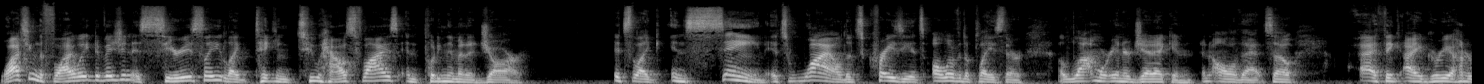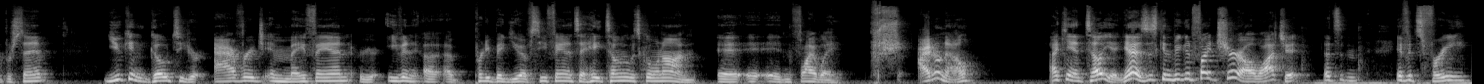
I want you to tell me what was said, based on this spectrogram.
watching the flyweight division is seriously like taking two house flies and putting them in a jar. It's like insane. It's wild. It's crazy. It's all over the place. They're a lot more energetic and, and all of that. So I think I agree 100%. You can go to your average MMA fan or even a, a pretty big UFC fan and say, hey, tell me what's going on in, in flyweight. I don't know. I can't tell you. Yeah, is this going to be a good fight? Sure, I'll watch it. That's if it's free.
